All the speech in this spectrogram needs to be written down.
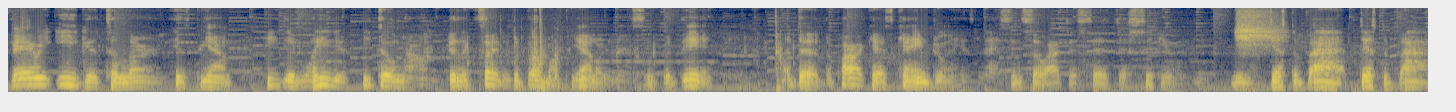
very eager to learn his piano. He did what he did. He told me I'm really excited about my piano lesson, but then uh, the the podcast came during his lesson, so I just said, just sit here with me, you know, just the vibe, just the vibe.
